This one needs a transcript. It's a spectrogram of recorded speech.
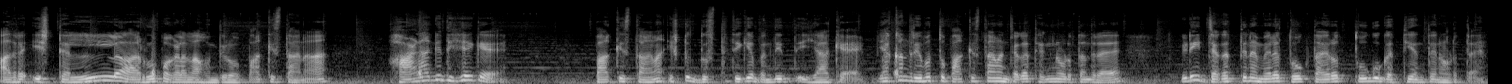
ಆದರೆ ಇಷ್ಟೆಲ್ಲ ರೂಪಗಳನ್ನು ಹೊಂದಿರೋ ಪಾಕಿಸ್ತಾನ ಹಾಳಾಗಿದ್ದು ಹೇಗೆ? ಪಾಕಿಸ್ತಾನ ಇಷ್ಟು ದುಸ್ಥಿತಿಗೆ ಬಂದಿದ್ದು ಯಾಕೆ? ಯಾಕಂದ್ರೆ ಇವತ್ತು ಪಾಕಿಸ್ತಾನ ಜಗತ್ತು ಹೆಂಗೆ ನೋಡುತ್ತಂದರೆ ಇಡೀ ಜಗತ್ತಿನ ಮೇಲೆ ತೂಗ್ತಾ ಇರೋ ತೂಗುಗತ್ತಿಯಂತೆ ನೋಡುತ್ತೆ.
